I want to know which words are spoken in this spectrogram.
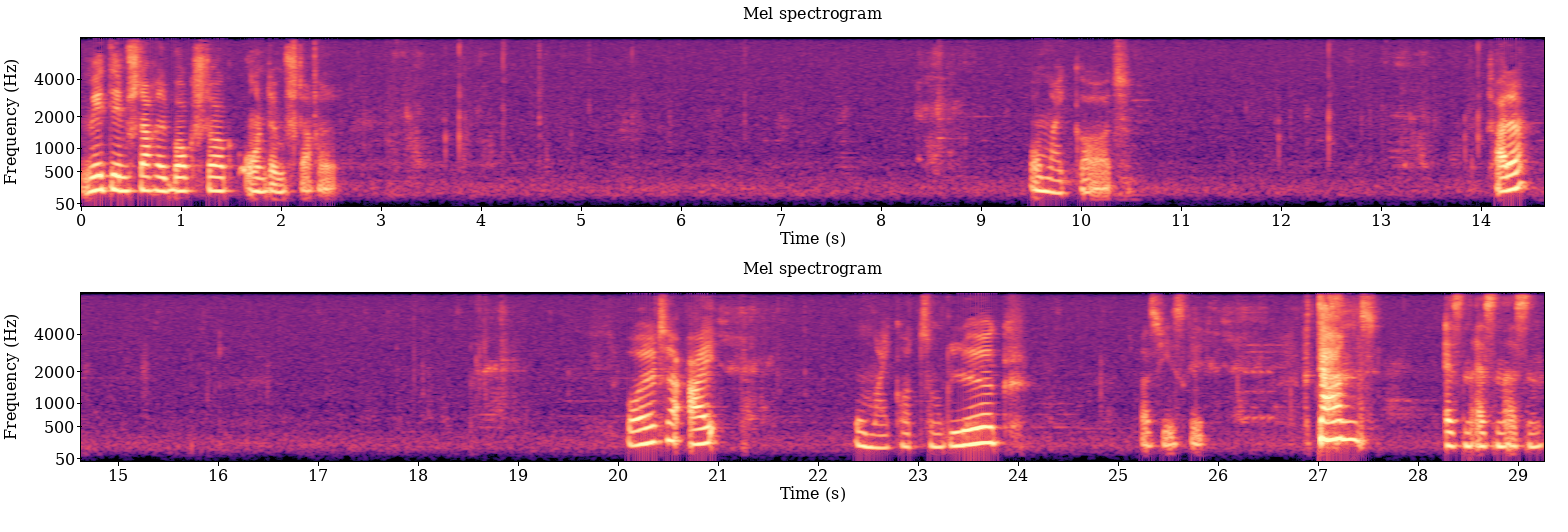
mit dem Stachelbockstock und dem Stachel. Oh mein Gott. Schade. Ich wollte ein... Oh mein Gott, zum Glück. Was weiß, wie es geht. Verdammt! Essen, essen, essen.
